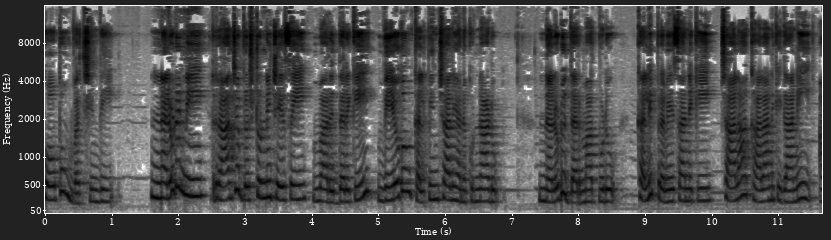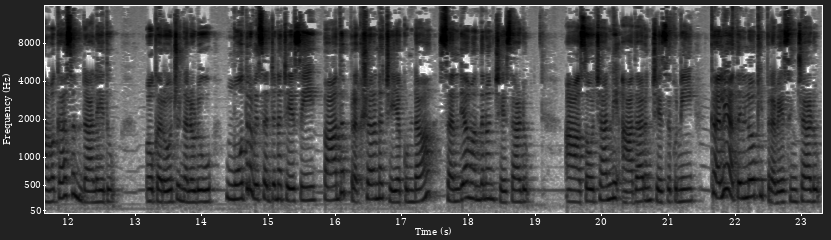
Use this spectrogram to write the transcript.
కోపం వచ్చింది. నలుడిని రాజ్యభ్రష్టుణ్ణి చేసి వారిద్దరికీ వియోగం కల్పించాలి అనుకున్నాడు. నలుడు ధర్మాత్ముడు. కలి ప్రవేశానికి చాలా కాలానికి గాని అవకాశం రాలేదు. ఒకరోజు నలుడు మూత్ర విసర్జన చేసి పాద ప్రక్షాళన చేయకుండా సంధ్యావందనం చేశాడు. ఆ శౌచాన్ని ఆధారం చేసుకుని కలి అతనిలోకి ప్రవేశించాడు.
